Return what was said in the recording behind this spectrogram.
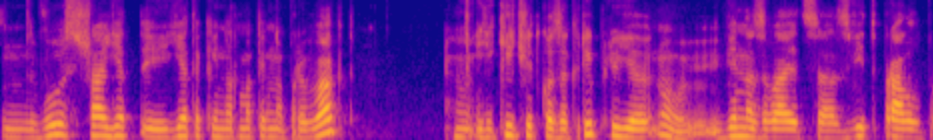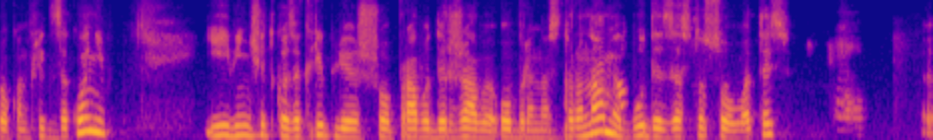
В США є, є такий нормативно-правовий акт, який чітко закріплює. Ну, він називається Звіт правил про конфлікт законів. І він чітко закріплює, що право держави, обране сторонами, буде застосовуватись е,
